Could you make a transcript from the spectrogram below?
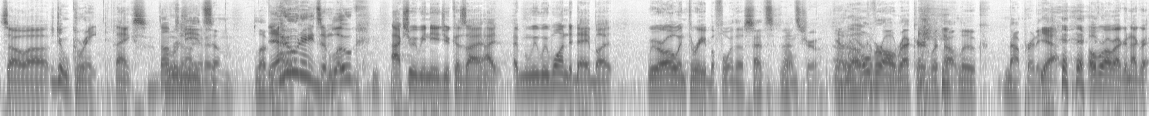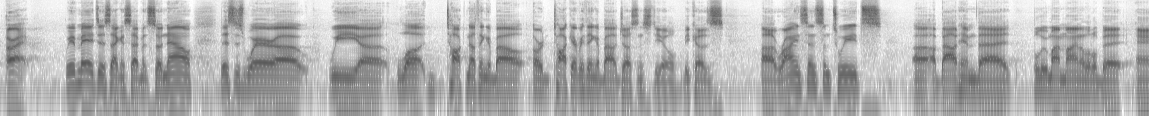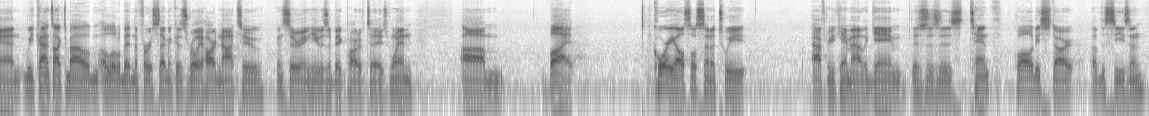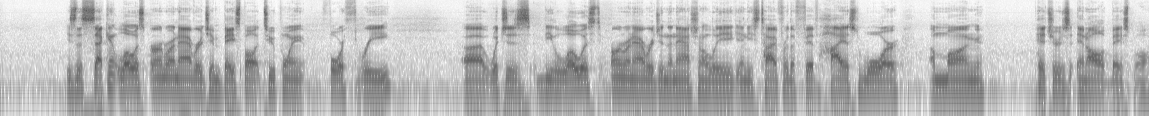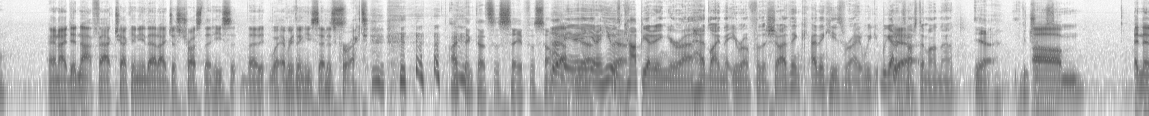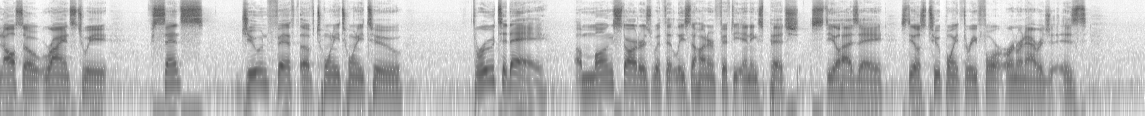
So uh, You're doing great. thanks. Who Appreciate needs them? Love you. Yeah, who needs him, Luke? Actually, we need you because I, I, I mean, we, we won today, but we were 0 3 before this. That's So, that's true. Yeah, the overall record without Luke, not pretty. Yeah, overall record not great. All right, we have made it to the second segment. So now this is where uh, we uh, lo- talk nothing about or talk everything about Justin Steele because Uh, Ryan sent some tweets uh, about him that blew my mind a little bit, and we kind of talked about him a little bit in the first segment because it's really hard not to, considering he was a big part of today's win. Um, but Corey also sent a tweet after he came out of the game. This is his 10th quality start of the season. He's the second lowest earn run average in baseball at 2.43, uh, which is the lowest earn run average in the National League, and he's tied for the fifth highest WAR among pitchers in all of baseball. And I did not fact check any of that. I just trust that he that it, everything he said is correct. I think that's as safe as something. I mean, you know, he was yeah. copy editing your uh, headline that you wrote for the show. I think I think he's right. We, we got to Yeah. trust him on that. Yeah, you can trust him. Um, and then also Ryan's tweet since June 5th of 2022 through today among starters with at least 150 innings pitched Steele has a Steele's 2.34 earn run average is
